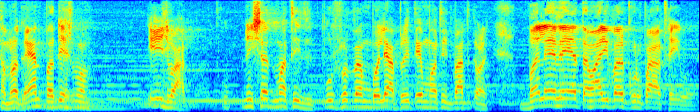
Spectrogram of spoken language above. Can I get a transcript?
હમણાં ગયા પ્રદેશમાં, એ જ વાત. ઉપનિષદમાંથી જ, પુરુષોત્તમ બોલ્યા પ્રીતેમાંથી જ વાત કરો ભલે ને તમારી પર કૃપા થઈ હોય.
